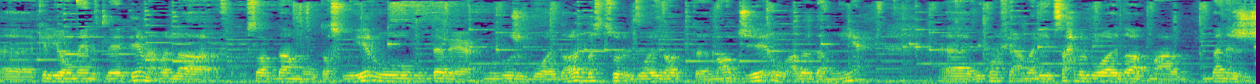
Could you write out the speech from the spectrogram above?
آه، كل يومين ثلاثة بنعمل لها فحوصات دم وتصوير وبنتابع نضوج البويضات. بس تصير البويضات ناضجة وعددها منيح. بيكون في عملية سحب البويضات مع بنج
